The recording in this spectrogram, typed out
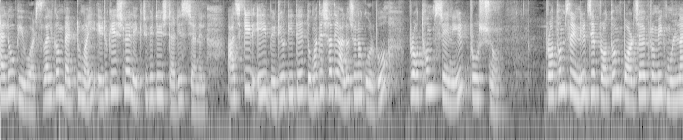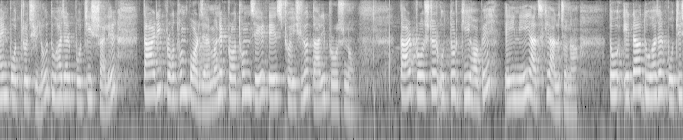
Hello viewers welcome back to my educational activity studies channel আজকের এই ভিডিওটিতে তোমাদের সাথে আলোচনা করব প্রথম শ্রেণির প্রশ্ন। প্রথম শ্রেণির যে প্রথম পর্যায়ক্রমিক মূল্যায়নপত্র ছিল দু পঁচিশ সালের, তারই প্রথম পর্যায় মানে প্রথম যে টেস্ট হয়েছিল তারই প্রশ্ন। তার প্রশ্নের উত্তর কি হবে? এই নিয়েই আজকে আলোচনা। তো এটা দু হাজার পঁচিশ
